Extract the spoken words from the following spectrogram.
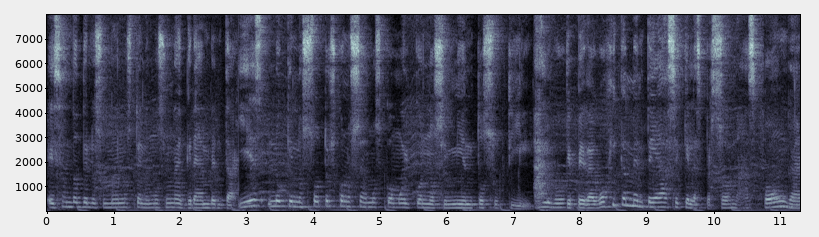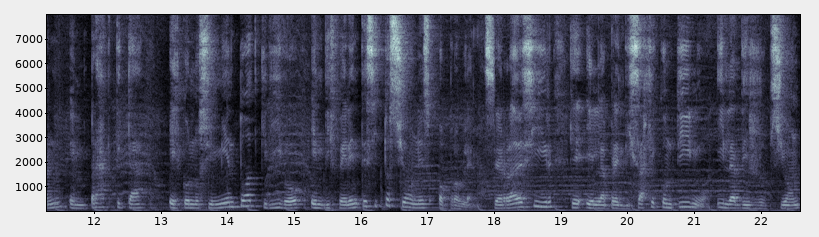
es en donde los humanos tenemos una gran ventaja y es lo que nosotros conocemos como el conocimiento sutil, algo que pedagógicamente hace que las personas pongan en práctica el conocimiento adquirido en diferentes situaciones o problemas. Querrá decir que el aprendizaje continuo y la disrupción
